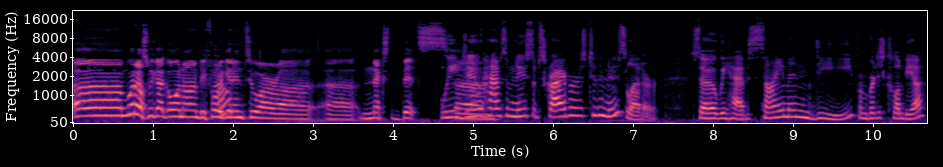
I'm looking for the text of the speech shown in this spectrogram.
um, what else we got going on before we get into our uh, uh, next bits? We do Um, have some new subscribers to the newsletter. So we have Simon D from British Columbia,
